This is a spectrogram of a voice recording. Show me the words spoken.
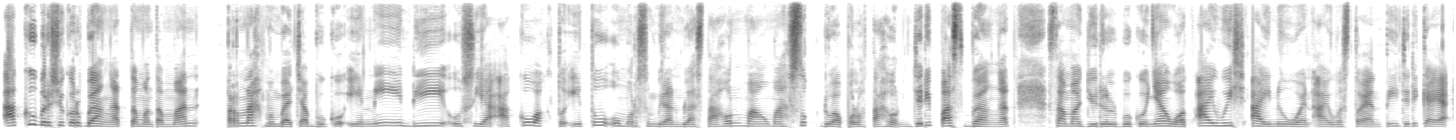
Aku bersyukur banget teman-teman pernah membaca buku ini di usia aku waktu itu umur 19 tahun mau masuk 20 tahun. Jadi pas banget sama judul bukunya What I Wish I Knew When I Was 20. Jadi kayak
